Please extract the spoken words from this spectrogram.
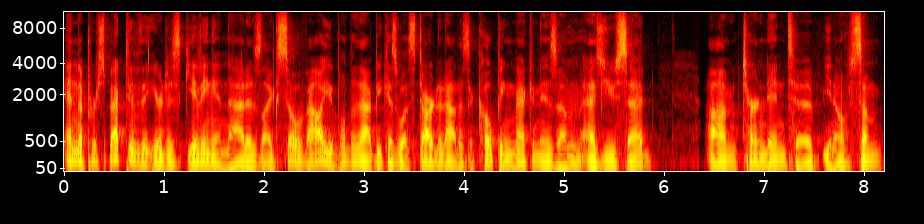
And the perspective that you're just giving in that is like so valuable to that because what started out as a coping mechanism, as you said, um, turned into you know some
